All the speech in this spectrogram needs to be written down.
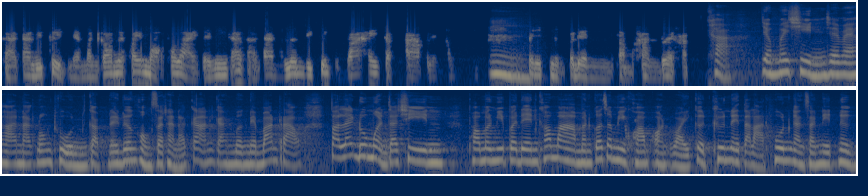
สถานการณ์วิกฤตเนี่ยมันก็ไม่ค่อยเหมาะเท่าไหร่แต่นี้ถ้าสถานการณ์มันเริ่มดีขึ้นผมว่าให้จับตาประเด็นตรงนี้ เป็นอีกหนึ่งประเด็นสำคัญด้วยครับ ค่ะ ยังไม่ชินใช่ไหมคะ นักลงทุนกับในเรื่องของสถานการณ์การเมืองในบ้านเรา ตอนแรกดูเหมือนจะชิน พอมันมีประเด็นเข้ามามันก็จะมีความอ่อนไหวเกิดขึ้นในตลาดหุ้นกันสักนิดหนึ่ง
